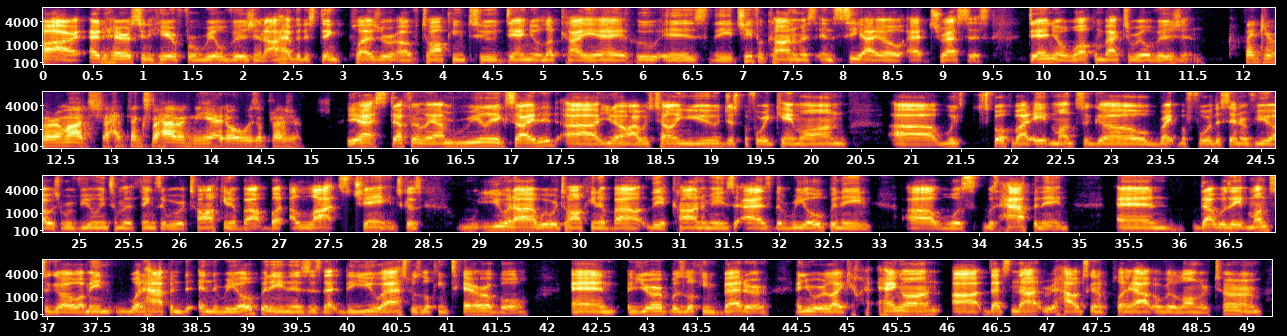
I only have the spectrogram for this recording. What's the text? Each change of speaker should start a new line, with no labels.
Hi, Ed Harrison here for Real Vision. I have the distinct pleasure of talking to Daniel Lacalle, who is the chief economist and CIO at Tressis. Daniel, welcome back to Real Vision.
Thank you very much. Thanks for having me, Ed. Always a pleasure.
Yes, definitely. I'm really excited. Uh, you know, I was telling you just before we came on, uh, we spoke about eight months ago, right before this interview. I was reviewing some of the things that we were talking about, but a lot's changed because you and I, we were talking about the economies as the reopening uh, was was happening, and that was eight months ago. I mean, what happened in the reopening is is that the U.S. was looking terrible, and Europe was looking better, and you were like, "Hang on, uh, that's not how it's going to play out over the longer term,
